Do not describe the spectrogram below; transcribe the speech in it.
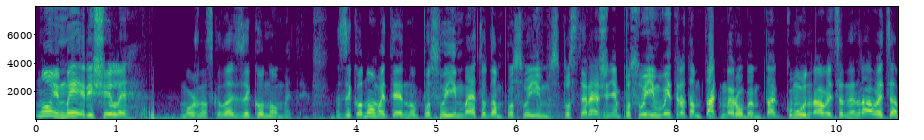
Ну і ми вирішили, можна сказати, зекономити. Зекономити ну, по своїм методам, по своїм спостереженням, по своїм витратам. Так ми робимо. Так, кому нравиться, не нравиться.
